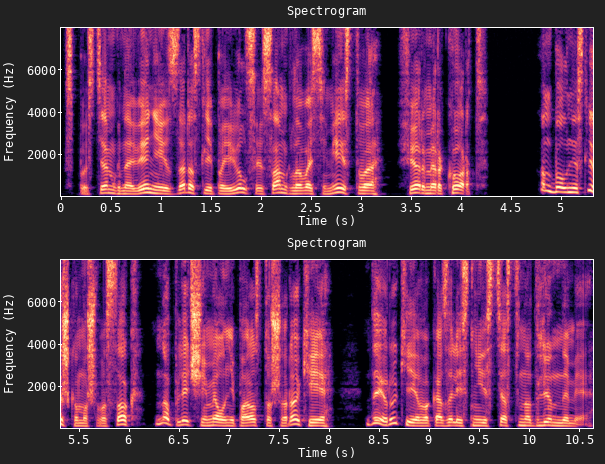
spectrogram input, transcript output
Спустя мгновение из зарослей появился и сам глава семейства, фермер Корт. Он был не слишком уж высок, но плечи имел не по росту широкие, да и руки его казались неестественно длинными.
